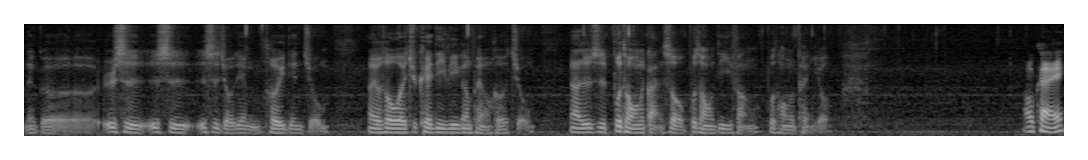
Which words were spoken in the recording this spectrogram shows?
那个日式日式日式酒店喝一点酒，那有时候我会去 KTV 跟朋友喝酒。那就是不同的感受，不同的地方，不同的朋友。OK，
